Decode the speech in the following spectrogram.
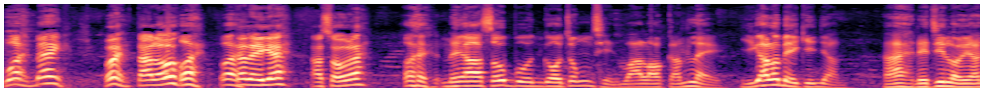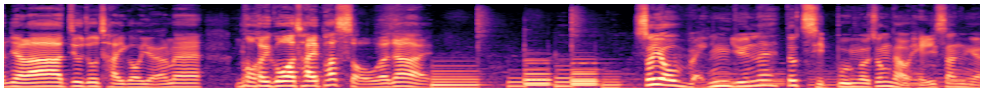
喂，明，喂，大佬，喂喂得你嘅阿嫂呢？喂，你阿嫂半個鐘前話落緊嚟，而家都未見人。唉，你知女人噶啦，朝早砌個樣呢，耐過砌 puzzle 噶真係。所以我永遠咧都遲半個鐘頭起身嘅，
